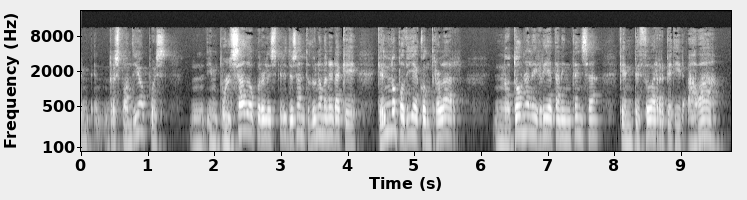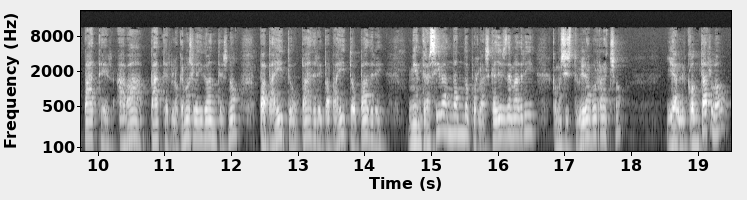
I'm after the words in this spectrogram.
mm, respondió, pues, mm, impulsado por el Espíritu Santo de una manera que, que él no podía controlar, notó una alegría tan intensa que empezó a repetir, Abba, Pater, Abba, Pater, lo que hemos leído antes, ¿no? Papaíto, Padre, Papaíto, Padre, mientras iba andando por las calles de Madrid como si estuviera borracho, y al contarlo,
